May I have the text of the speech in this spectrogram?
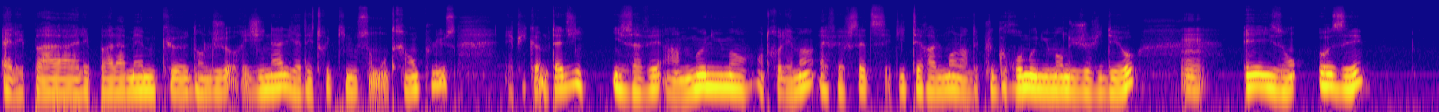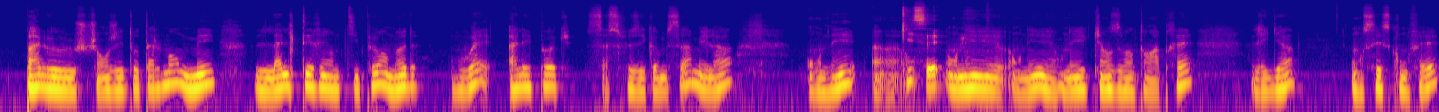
elle est pas elle est pas la même que dans le jeu original. Il y a des trucs qui nous sont montrés en plus. Et puis comme tu as dit, ils avaient un monument entre les mains. FF7, c'est littéralement l'un des plus gros monuments du jeu vidéo. Mm. Et ils ont osé, pas le changer totalement, mais l'altérer un petit peu en mode ouais, à l'époque, ça se faisait comme ça, mais là, on est. Euh, Qui sait? On est, on est, on est 15-20 ans après. Les gars, on sait ce qu'on fait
